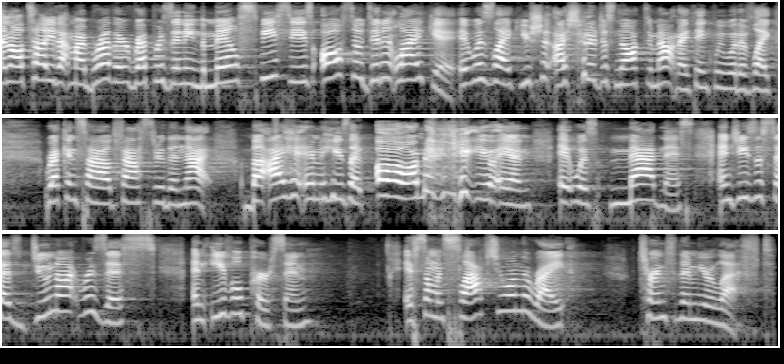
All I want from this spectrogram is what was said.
and I'll tell you that my brother, representing the male species, also didn't like it. It was like, you should, I should have just knocked him out, and I think we would have, like, reconciled faster than that. But I hit him, and he's like, Oh, I'm gonna get you. And it was madness. And Jesus says, Do not resist an evil person. If someone slaps you on the right, turn to them your left.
